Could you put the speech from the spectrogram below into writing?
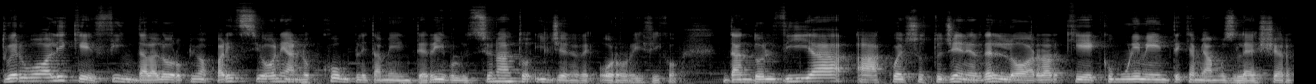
Due ruoli che fin dalla loro prima apparizione hanno completamente rivoluzionato il genere orrorifico, dando il via a quel sottogenere dell'horror che comunemente chiamiamo slasher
